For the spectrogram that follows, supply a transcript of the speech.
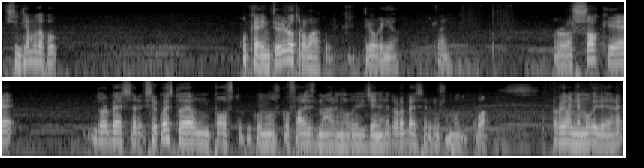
Ci sentiamo dopo. Ok, in teoria l'ho trovato. In teoria. Cioè. Allora, so che è... Dovrebbe essere... Se questo è un posto che conosco, Fales Mare, una roba del genere, dovrebbe essere grosso modo qua. Però andiamo a vedere.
